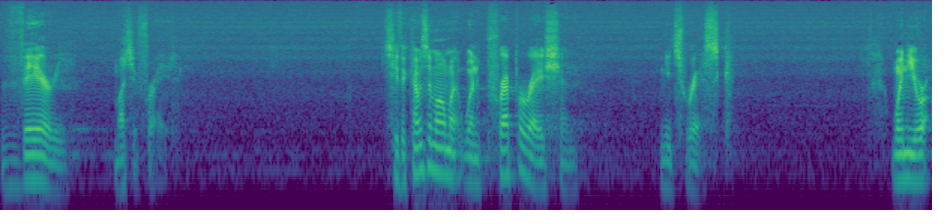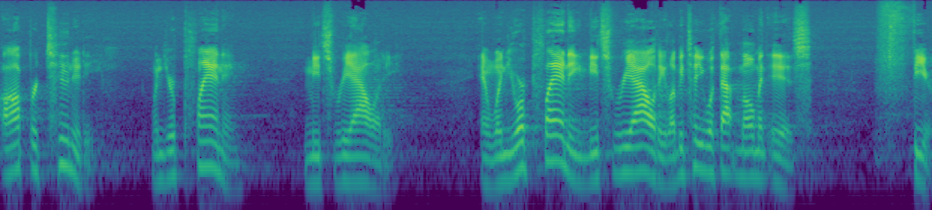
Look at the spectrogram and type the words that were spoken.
very much afraid. See, there comes a moment when preparation meets risk. When your opportunity, when your planning meets reality. And when your planning meets reality, let me tell you what that moment is fear.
